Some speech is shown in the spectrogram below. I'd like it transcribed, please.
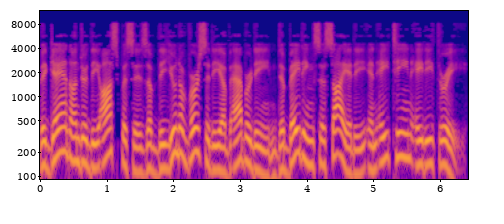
began under the auspices of the University of Aberdeen Debating Society in 1883.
